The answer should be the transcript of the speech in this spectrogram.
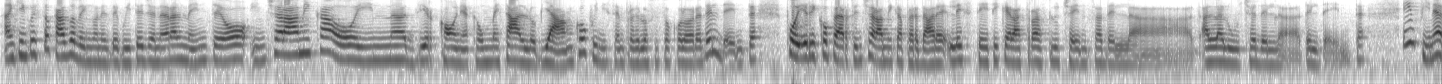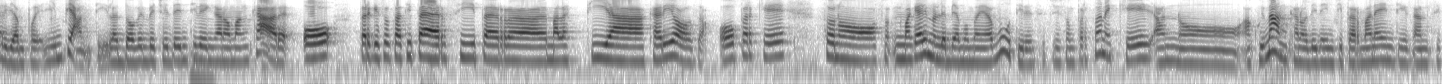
Anche in questo caso vengono eseguite generalmente o in ceramica o in zirconia che è un metallo bianco, quindi sempre dello stesso colore del dente, poi ricoperto in ceramica per dare l'estetica e la traslucenza del- alla luce del, del dente. E infine arriviamo poi agli impianti, laddove invece i denti vengano a mancare o perché sono stati persi per eh, malattia cariosa o perché sono, so- magari non li abbiamo mai avuti, nel senso ci sono persone hanno, a cui mancano dei denti permanenti, anzi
